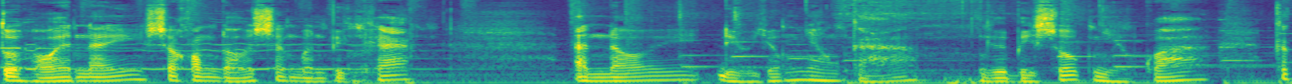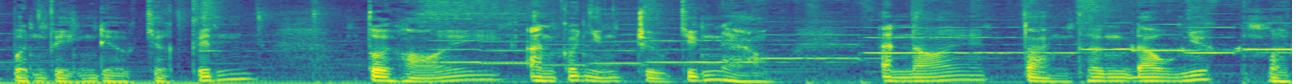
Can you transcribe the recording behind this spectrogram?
Tôi hỏi anh ấy sao không đổi sang bệnh viện khác. Anh nói đều giống nhau cả, người bị sốt nhiều quá, các bệnh viện đều chật kín. Tôi hỏi anh có những triệu chứng nào anh nói toàn thân đau nhức, mệt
